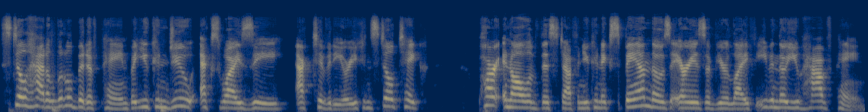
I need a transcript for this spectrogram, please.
still had a little bit of pain but you can do xyz activity or you can still take part in all of this stuff and you can expand those areas of your life even though you have pain?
